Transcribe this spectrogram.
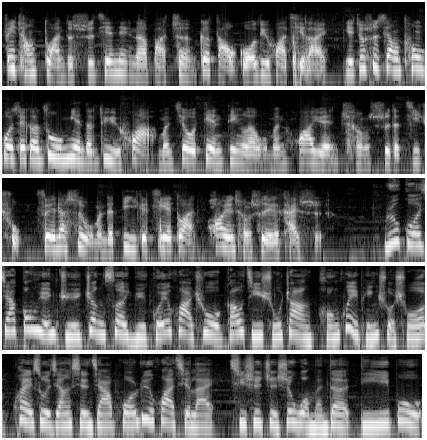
非常短的时间内呢，把整个岛国绿化起来。也就是这样，通过这个路面的绿化，我们就奠定了我们花园城市的基础。所以那是我们的第一个阶段，花园城市的一个开始。如国家公园局政策与规划处高级署长洪慧平所说，快速将新加坡绿化起来，其实只是我们的第一步。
